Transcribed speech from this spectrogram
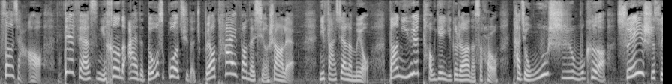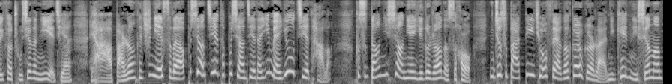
放下啊！但凡是你恨的、爱的，都是过去的，就不要太放在心上了。你发现了没有？当你越讨厌一个人的时候，他就无时无刻、随时随刻出现在你眼前。哎呀，把人给日念死了，不想见他，不想见他，一面又见他了。可是当你想念一个人的时候，你就是把地球翻个个个来。你看你行能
